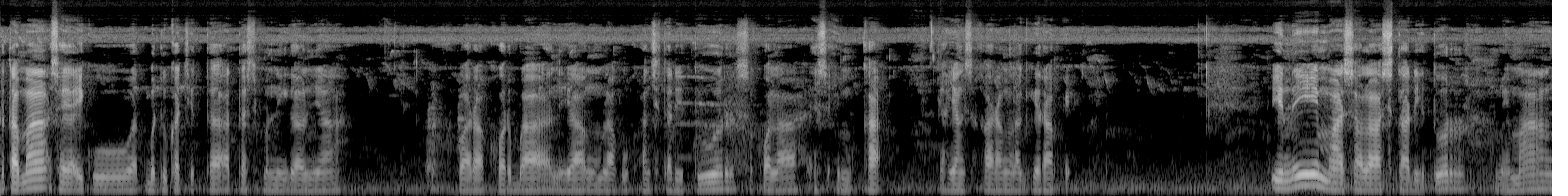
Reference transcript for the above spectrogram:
pertama saya ikut berduka cita atas meninggalnya para korban yang melakukan study tour sekolah SMK ya yang sekarang lagi rame ini masalah study tour memang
